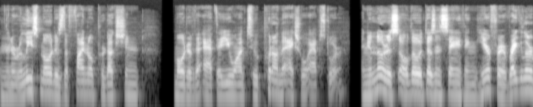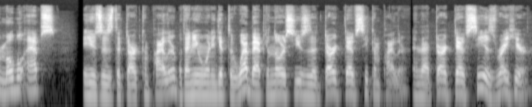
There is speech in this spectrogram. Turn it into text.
And then the release mode is the final production mode of the app that you want to put on the actual app store. And you'll notice, although it doesn't say anything here for regular mobile apps, it uses the Dart compiler, but then you, when you get to web app, you'll notice it uses a Dart Dev C compiler, and that Dart Dev C is right here.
